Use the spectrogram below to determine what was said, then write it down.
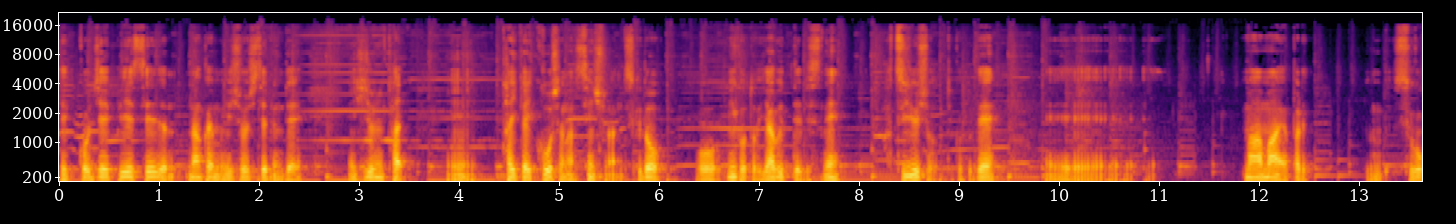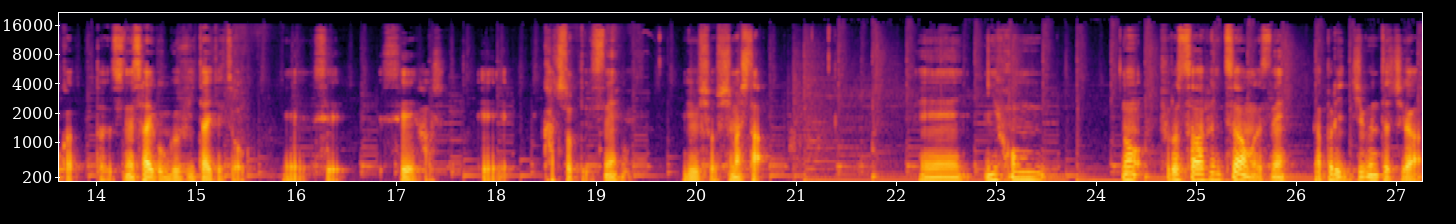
結構 JPSA で何回も優勝してるんで、非常にた、えー大会巧者な選手なんですけど、を見事破ってですね、初優勝ということで、えーまあまあやっぱり、すごかったですね。最後グーフィー対決を、えー制制覇し、えー勝ち取ってですね、優勝しました。えー日本のプロサーフィンツアーもですね、やっぱり自分たちが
